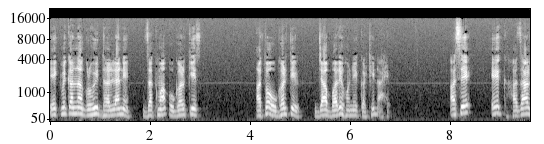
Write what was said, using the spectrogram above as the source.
एकमेकांना गृहीत धरल्याने जखमा उघडकीस अथवा उघडतील ज्या बरे होणे कठीण आहे. असे एक हजार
